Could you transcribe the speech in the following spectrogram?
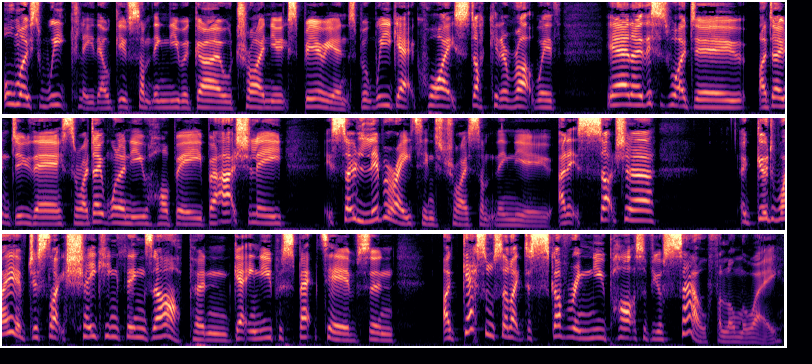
almost weekly. They'll give something new a go or try a new experience. But we get quite stuck in a rut with, yeah, no, this is what I do. I don't do this, or I don't want a new hobby. But actually, it's so liberating to try something new, and it's such a a good way of just like shaking things up and getting new perspectives, and I guess also like discovering new parts of yourself along the way.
